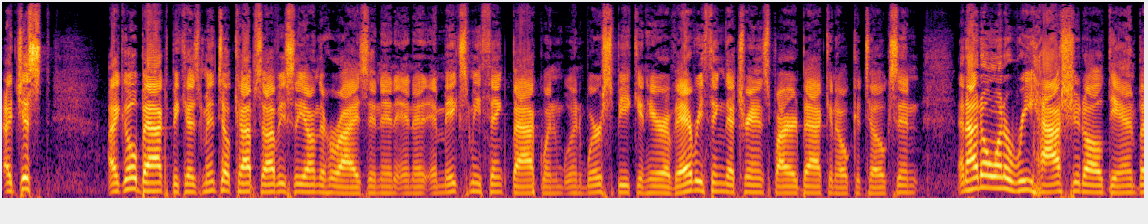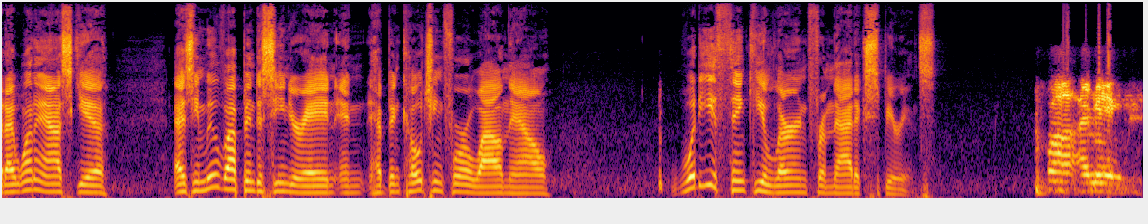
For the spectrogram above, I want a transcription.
I just, I go back because Minto Cup's obviously on the horizon, and, and it, it, makes me think back when, when we're speaking here of everything that transpired back in Okotoks. And, and I don't want to rehash it all, Dan, but I want to ask you as you move up into senior A and, and have been coaching for a while now, what do you think you learned from that experience? Well, I mean,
